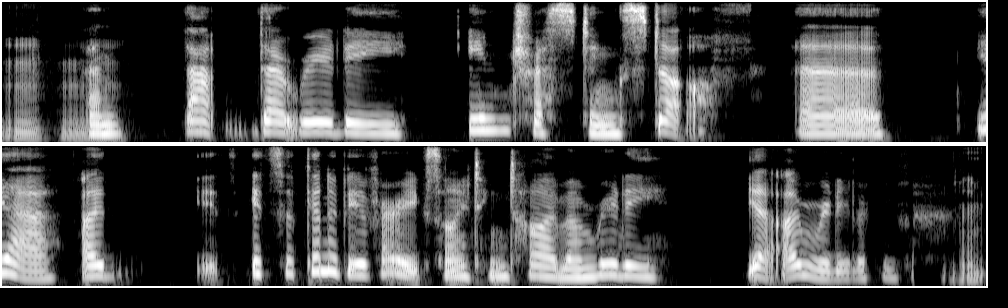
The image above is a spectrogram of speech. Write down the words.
Mm-hmm. and that that really interesting stuff. Uh, yeah, I it's it's going to be a very exciting time. I'm really yeah, I'm really looking for.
